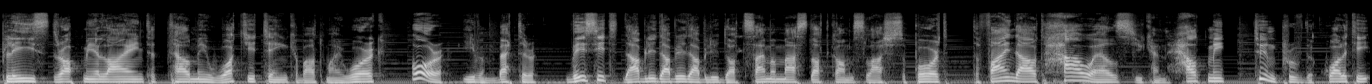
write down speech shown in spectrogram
Please drop me a line to tell me what you think about my work, or even better, visit www.simonmas.com support to find out how else you can help me to improve the quality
